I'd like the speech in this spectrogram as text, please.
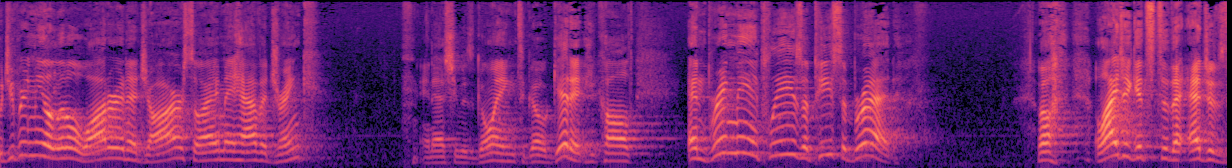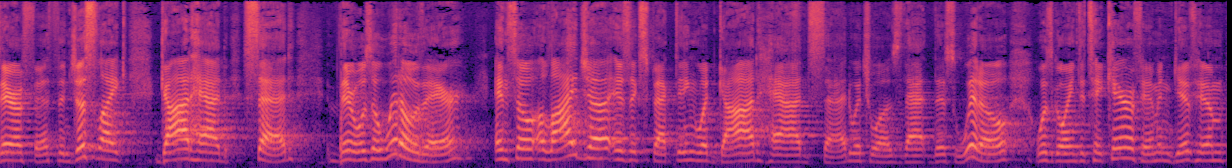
would you bring me a little water in a jar so I may have a drink? And as she was going to go get it, he called, And bring me, please, a piece of bread. Well, Elijah gets to the edge of Zarephath, and just like God had said, there was a widow there. And so Elijah is expecting what God had said, which was that this widow was going to take care of him and give him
